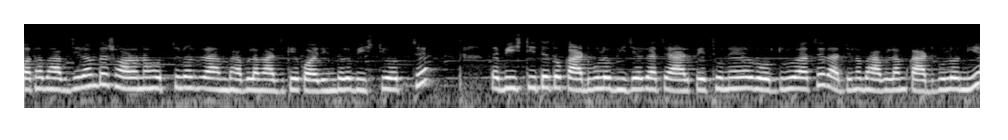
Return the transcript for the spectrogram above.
কথা ভাবছিলাম, তো সরানো হচ্ছিল ভাবলাম আজকে কয়দিন ধরে বৃষ্টি হচ্ছে। তা বৃষ্টিতে তো কাঠগুলো ভিজে গেছে, আর পেছনে রোদ্রু আছে, তার জন্য ভাবলাম কাঠগুলো নিয়ে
